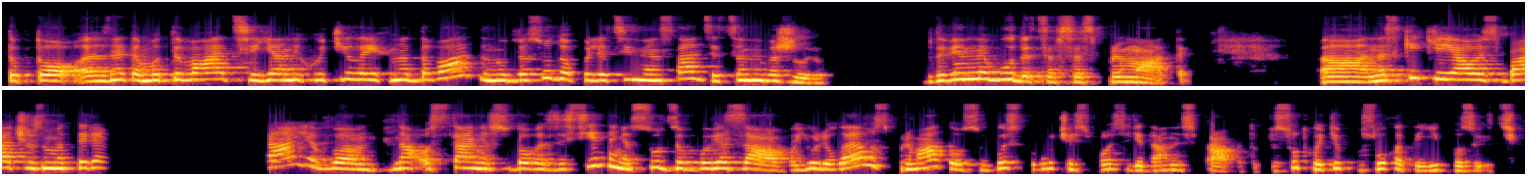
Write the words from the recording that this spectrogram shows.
Тобто, е, знаєте, мотивація, я не хотіла їх надавати, ну для суду апеляційної інстанції це не важливо. Тобто він не буде це все сприймати. А, наскільки я ось бачу з матеріалів, е, на останнє судове засідання суд зобов'язав Юлю Леус приймати особисту участь в розгляді даної справи. Тобто суд хотів послухати її позицію.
